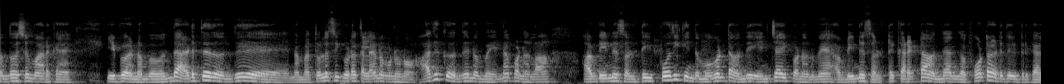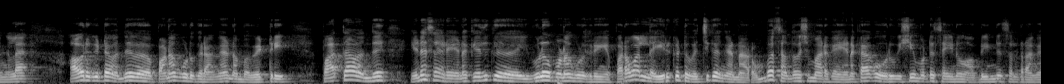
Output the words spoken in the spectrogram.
சந்தோஷமாக இருக்கேன். இப்போ நம்ம வந்து அடுத்தது வந்து நம்ம துளசி கூட கல்யாணம் பண்ணணும். அதுக்கு வந்து நம்ம என்ன பண்ணலாம் அப்படின்னு சொல்லிட்டு இப்போதைக்கு இந்த மொமெண்ட்டை வந்து என்ஜாய் பண்ணணுமே அப்படின்னு சொல்லிட்டு கரெக்டாக வந்து அங்கே ஃபோட்டோ எடுத்துக்கிட்டு இருக்காங்களே அவர்கிட்ட வந்து பணம் கொடுக்குறாங்க நம்ம வெற்றி. பார்த்தா வந்து என்ன சார் எனக்கு எதுக்கு இவ்வளோ பணம் கொடுக்குறீங்க? பரவாயில்ல இருக்கட்டும் வச்சுக்கோங்க. நான் ரொம்ப சந்தோஷமாக இருக்கேன். எனக்காக ஒரு விஷயம் மட்டும் செய்யணும் அப்படின்னு சொல்கிறாங்க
